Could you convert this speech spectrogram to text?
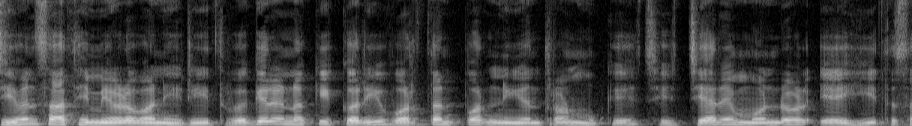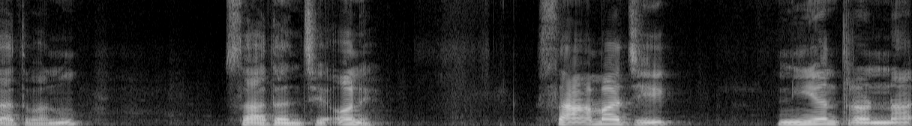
જીવનસાથી મેળવવાની રીત વગેરે નક્કી કરી વર્તન પર નિયંત્રણ મૂકે છે. જ્યારે મંડળ એ હિત સાધવાનું સાધન છે અને સામાજિક નિયંત્રણના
